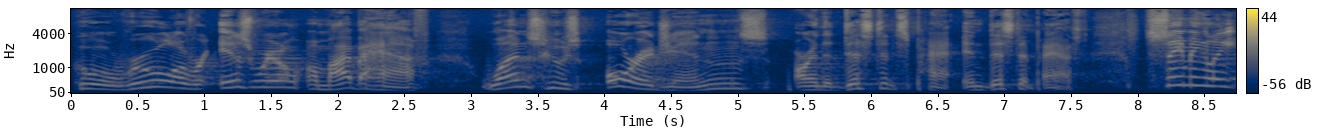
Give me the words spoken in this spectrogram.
who will rule over Israel on my behalf, ones whose origins are in the distant, in distant past, seemingly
